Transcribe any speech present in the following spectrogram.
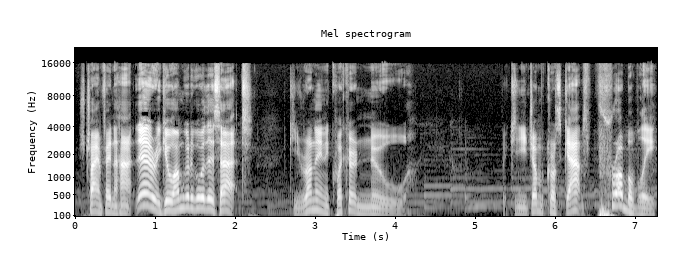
Let's try and find a hat. There we go, I'm gonna go with this hat. Can you run any quicker? No. But can you jump across gaps? Probably.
